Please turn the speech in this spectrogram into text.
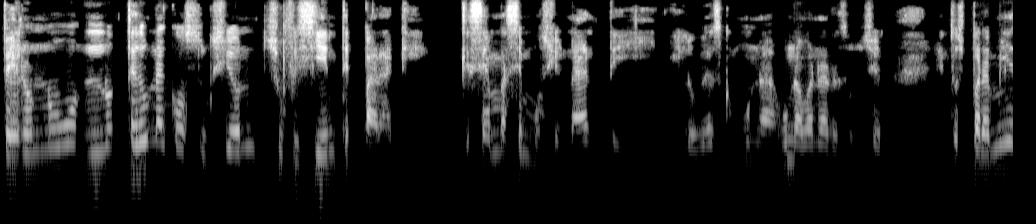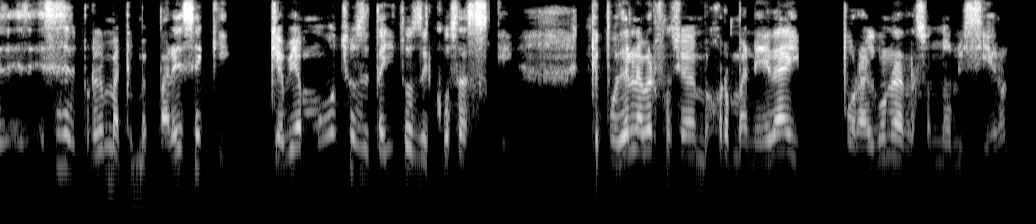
pero no, no te da una construcción suficiente para que, que sea más emocionante y, lo veas como una, una, buena resolución. Entonces, para mí ese es el problema, que me parece que, que había muchos detallitos de cosas que, que podían haber funcionado de mejor manera y por alguna razón no lo hicieron.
